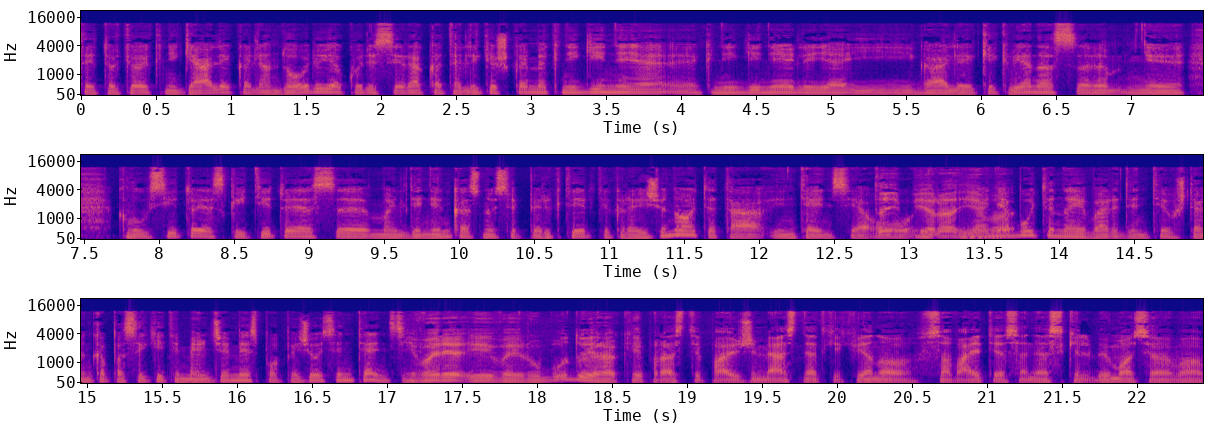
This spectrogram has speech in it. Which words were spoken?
Tai tokioje knygelėje, kalendoriuje, kuris yra katalikiškame knyginėje, knyginėlėje, gali kiekvienas e, klausytojas, skaitytojas, e, maldininkas nusipirkti ir tikrai žinoti tą intenciją. Taip, yra, o ją įva... nebūtina įvardinti, užtenka pasakyti meldžiamės popiežiaus intenciją. Įvairių, įvairių būdų yra, kaip rasti, pavyzdžiui, mes net kiekvieno savaitės, neskelbimuose, va,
